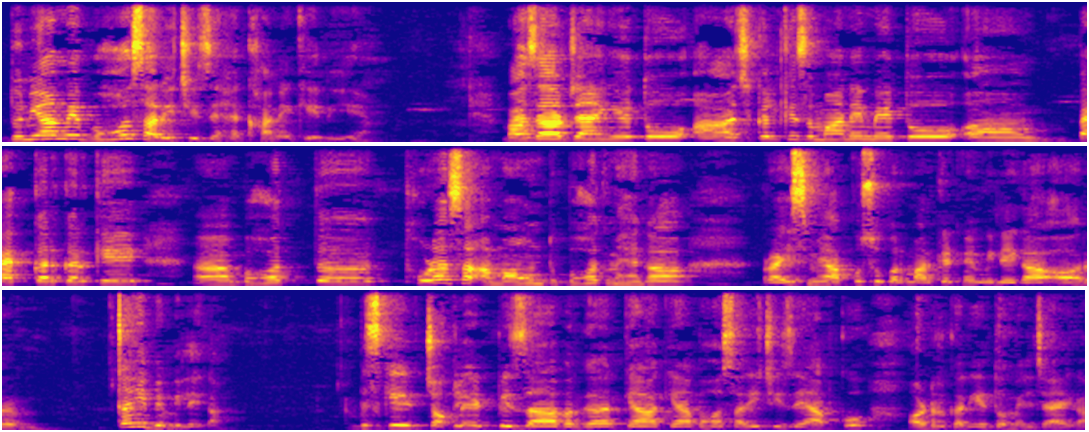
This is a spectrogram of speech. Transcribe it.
दुनिया में बहुत सारी चीज़ें हैं खाने के लिए। बाज़ार जाएँगे तो आजकल के ज़माने में तो पैक कर कर के बहुत थोड़ा सा अमाउंट बहुत महँगा प्राइस में आपको सुपरमार्केट में मिलेगा और कहीं भी मिलेगा। बिस्किट चॉकलेट पिज़्ज़ा बर्गर क्या क्या बहुत सारी चीज़ें आपको ऑर्डर करिए तो मिल जाएगा।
